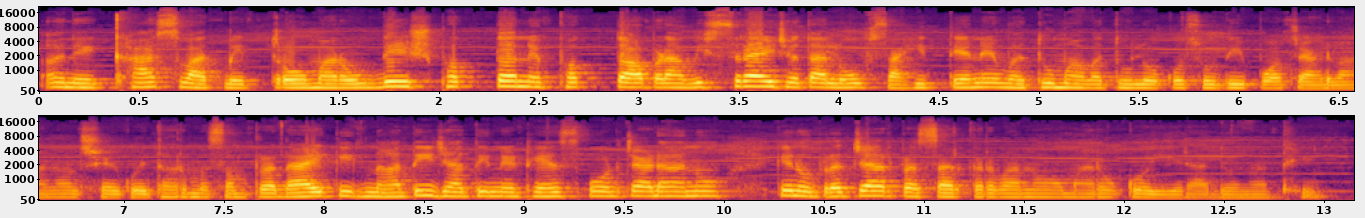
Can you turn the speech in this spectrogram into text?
અને ખાસ વાત મિત્રો, મારો ઉદ્દેશ ફક્ત ને ફક્ત આપણા વિસરાઈ જતા લોક સાહિત્યને વધુમાં વધુ લોકો સુધી પહોંચાડવાનો છે. કોઈ ધર્મ સંપ્રદાય કે જ્ઞાતિ જાતિને ઠેસ પહોંચાડવાનો કે એનો પ્રચાર પ્રસાર કરવાનો અમારો કોઈ ઈરાદો નથી.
